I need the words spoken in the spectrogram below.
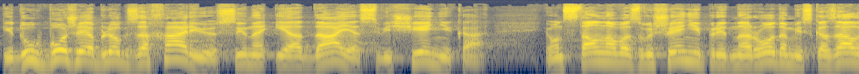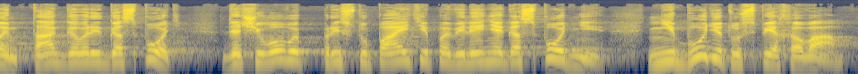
«И Дух Божий облег Захарию, сына Иодая, священника, и он стал на возвышении пред народом и сказал им, так говорит Господь, для чего вы приступаете повеление Господни? Не будет успеха вам.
